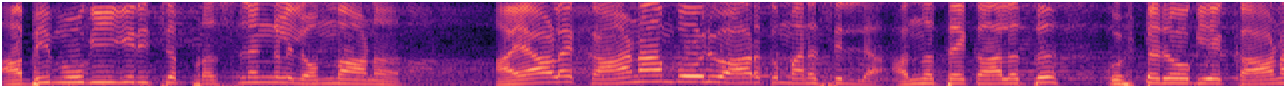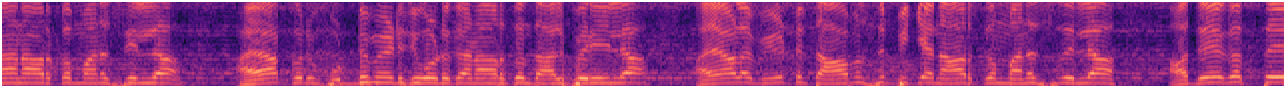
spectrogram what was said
അഭിമുഖീകരിച്ച പ്രശ്നങ്ങളിൽ ഒന്നാണ്. അയാളെ കാണാൻ പോലും ആർക്കും മനസ്സില്ല. അന്നത്തെ കാലത്ത് കുഷ്ഠരോഗിയെ കാണാൻ ആർക്കും മനസ്സില്ല. അയാൾക്കൊരു ഫുഡ് മേടിച്ചു കൊടുക്കാൻ ആർക്കും താല്പര്യമില്ല. അയാളെ വീട്ടിൽ താമസിപ്പിക്കാൻ ആർക്കും മനസ്സില്ല അദ്ദേഹത്തെ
